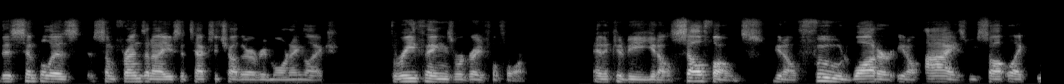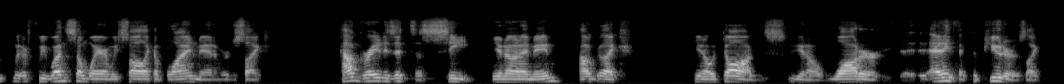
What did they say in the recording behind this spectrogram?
this simple as some friends and I used to text each other every morning, like three things we're grateful for. And it could be, you know, cell phones, you know, food, water, you know, eyes. We saw like if we went somewhere and we saw like a blind man and we're just like, how great is it to see? You know what I mean? How like, you know, dogs, you know, water, anything, computers, like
